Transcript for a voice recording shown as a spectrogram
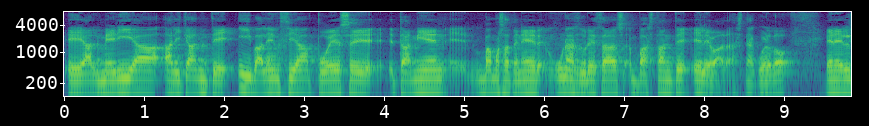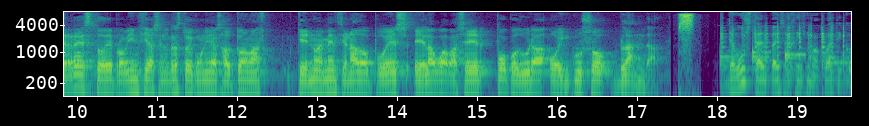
eh, Almería, Alicante y Valencia, pues eh, también vamos a tener unas durezas bastante elevadas, ¿de acuerdo? En el resto de provincias, en el resto de comunidades autónomas, que no he mencionado, pues el agua va a ser poco dura o incluso blanda. ¿Te gusta el paisajismo acuático?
